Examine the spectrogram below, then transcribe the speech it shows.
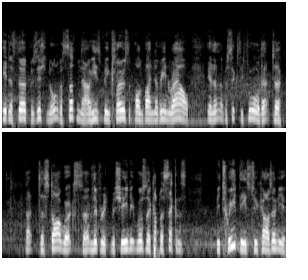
in the third position. All of a sudden now he's being closed upon by Naveen Rao in that number 64, that, uh, that uh, Starworks uh, liveried machine. It was a couple of seconds between these two cars only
